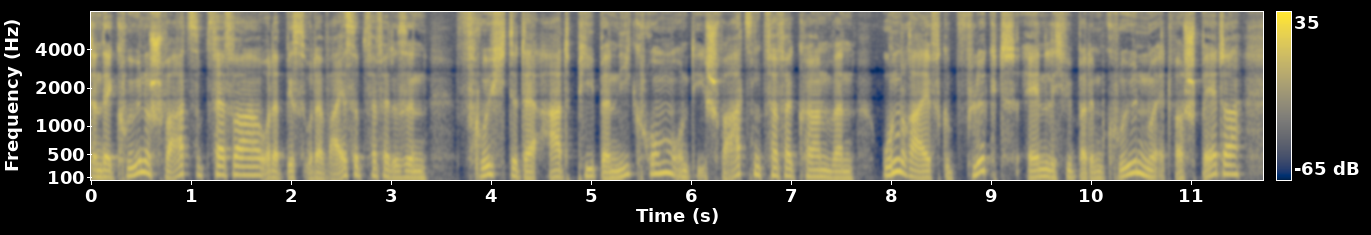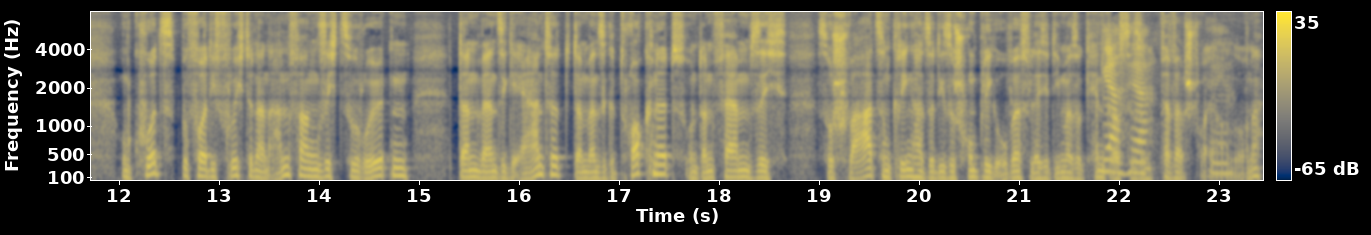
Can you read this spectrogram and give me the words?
Dann der grüne, schwarze Pfeffer oder bis oder weiße Pfeffer, das sind Früchte der Art Piper nigrum und die schwarzen Pfefferkörner werden unreif gepflückt, ähnlich wie bei dem grünen, nur etwas später. Und kurz bevor die Früchte dann anfangen, sich zu röten, dann werden sie geerntet, dann werden sie getrocknet und dann färben sich so schwarz und kriegen halt so diese schrumpelige Oberfläche, die man so kennt ja, aus diesem ja. Pfefferstreuer ja. und so. Ne?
